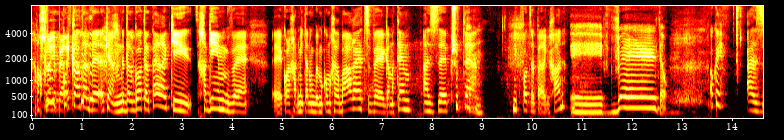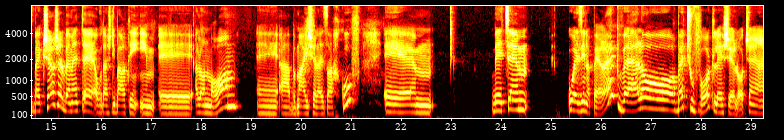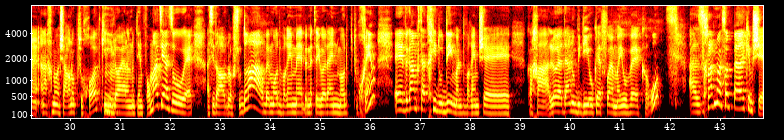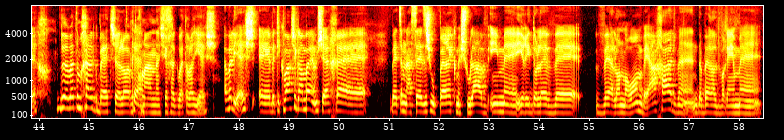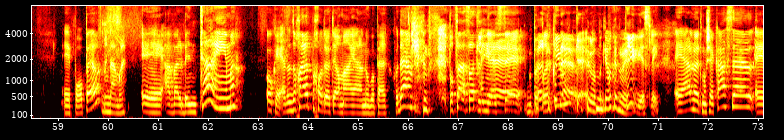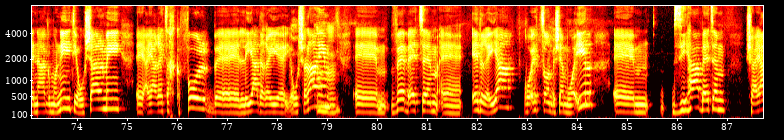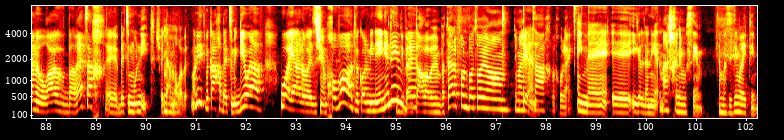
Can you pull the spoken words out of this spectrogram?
אנחנו לא. קופצות על, ד- כן, מדלגות על פרק כי חגים וכל אחד מאיתנו במקום אחר בארץ וגם אתם, אז פשוט כן. נקפוץ על פרק אחד. אה, וזהו. אוקיי, אז בהקשר של באמת אה, העובדה שדיברתי עם אה, אלון מרום, הבמאי של האזרח קוף, בעצם הוא האזין לפרק והיה לו הרבה תשובות לשאלות שאנחנו השארנו פתוחות כי לא היה לנו את האינפורמציה הזו, אה, הסדרה עוד לא שודרה, הרבה מאוד דברים אה, באמת היו עדיין מאוד פתוחים אה, וגם קצת חידודים על דברים שככה לא ידענו בדיוק איפה הם היו וקרו. אז החלטנו לעשות פרק המשך, זה בעצם חלק ב' שלא כן. מתוכנן שיהיה חלק ב', אבל יש. אבל יש, בתקווה שגם בהמשך בעצם נעשה איזשהו פרק משולב עם עירית דולב ואלון מרום ביחד ונדבר על דברים אה, אה, פרופר. לגמרי. אה, אבל בינתיים, אוקיי, אז את זוכרת פחות או יותר מה היה לנו בפרק הקודם? את רוצה לעשות לי... אני אה, אעשה בפרקים, כן. בפרקים הקודמים. פריוויוסלי. היה לנו את משה קאסל, אה, נהג מונית, ירושלמי, אה, היה רצח כפול ליד הרי אה, ירושלים, אה, ובעצם אה, עד ראייה, רועה צאן בשם וואיל, אה, זיהה בעצם שהיה מעורב ברצח, אה, בעצם מונית, שהייתה מעורבת מונית, וככה בעצם הגיעו אליו, הוא היה לו איזה שהם חובות וכל מיני עניינים. דיבר ו- איתו ארבע פעמים בטלפון באותו יום, עם כן. הנרצח וכולי. עם אה, אה, יגאל דניאל. מה השכנים עושים? הם מזיזים רהיטים.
